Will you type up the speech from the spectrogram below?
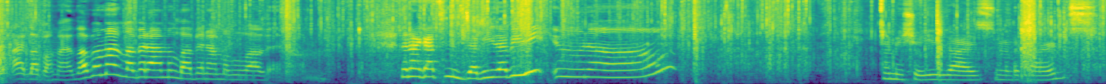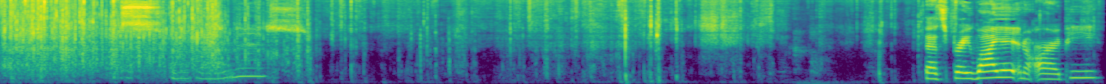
I love them. I love them. I love it. I'm loving. I'm loving it. Then I got some WWE Uno. Let me show you guys some of the cards. This. That's Bray Wyatt and RIP.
